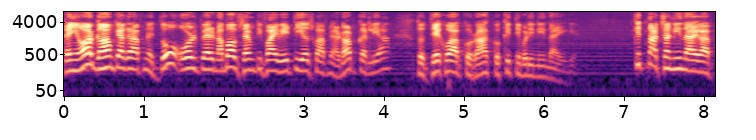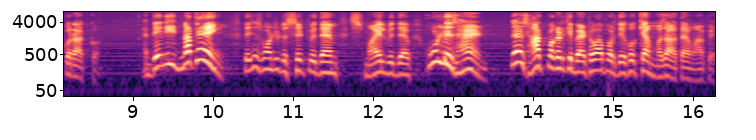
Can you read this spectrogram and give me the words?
कहीं और गाँव के अगर आपने दो ओल्ड पेरेंट अबव 75 80 इयर्स को आपने अडॉप्ट कर लिया तो देखो आपको रात को कितनी बड़ी नींद आएगी कितना अच्छा नींद आएगा आपको रात को and they need nothing they just want you to sit with them smile with them hold is hand just हाथ पकड़ के बैठो आप और देखो क्या मज़ा आता है वहाँ पे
